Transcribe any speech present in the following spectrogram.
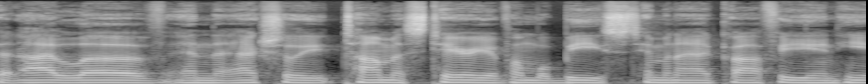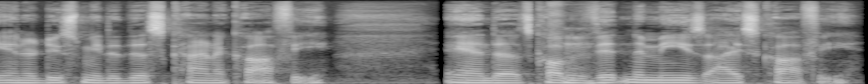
that I love, and actually Thomas Terry of Humble Beast, him and I had coffee, and he introduced me to this kind of coffee, and uh, it's called Hmm. Vietnamese iced coffee,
